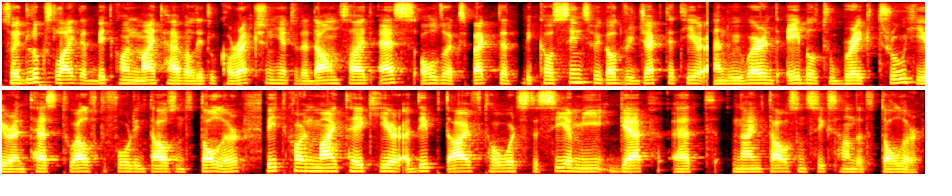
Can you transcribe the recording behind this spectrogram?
so it looks like that Bitcoin might have a little correction here to the downside as also expected because since we got rejected here and we weren't able to break through here and test 12 to $14,000 Bitcoin might take here a deep dive towards the CME gap at $9,600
